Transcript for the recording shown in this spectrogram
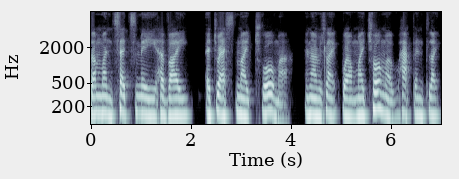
Someone said to me, Have I addressed my trauma? And I was like, Well, my trauma happened like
